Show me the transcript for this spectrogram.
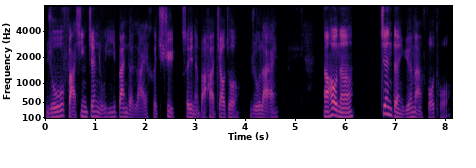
如法性真如一般的来和去，所以呢把它叫做如来。然后呢，正等圆满佛陀，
